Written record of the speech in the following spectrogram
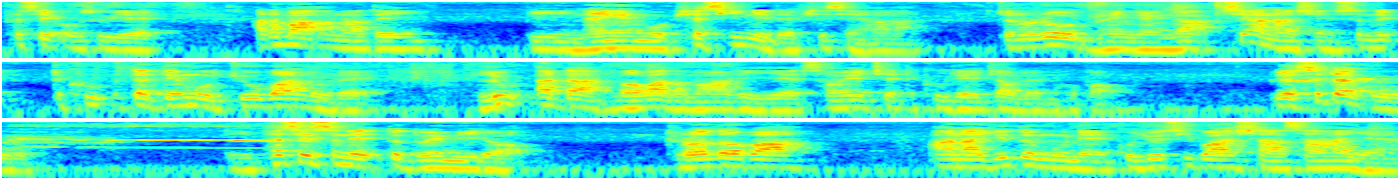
ဖက်စစ်အုပ်စုရဲ့အထမအာဏာသိမ်းပြီးနိုင်ငံကိုဖျက်ဆီးနေတဲ့ဖြစ်စဉ်ဟာကျွန်တော်တို့နိုင်ငံကဆရာနာရှင်စနစ်တစ်ခုအသက်သွင်းမှုကြိုးပမ်းလို့တဲ့ လူအတ္တလောဘသမားတွေရဲ့ဆောင်ရွက်ချက်တစ်ခုတည်းကြောက်လည်းမဟုတ်ပါဘူးပြီးတော့စစ်တပ်ကိုဒီဖက်စစ်စနစ်တွသွင်းပြီးတော့ဒရောတော့ပါအာဏာယူသွမှုနဲ့ကိုကျိုးစည်းပွားရှာစားရန်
